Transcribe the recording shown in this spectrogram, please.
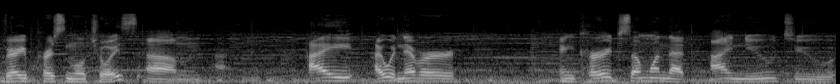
very personal choice. Um, I, I would never encourage someone that I knew to,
